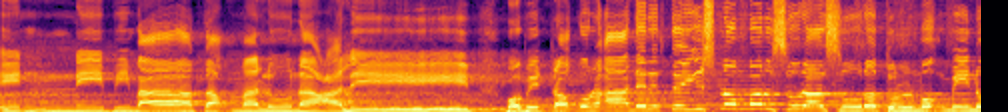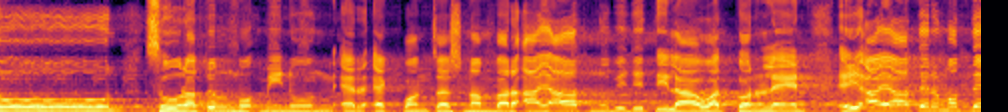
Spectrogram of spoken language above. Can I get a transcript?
ইন্নী বিমা তা'মালুনা আলিম। পবিত্র কোরআনের 23 নম্বর সূরা সূরাতুল মুমিনুন। সূরাতুল মুমিনুন, এর এক পঞ্চাশ নম্বর আয়াত নবীজি তিলাওয়াত করলেন। এই আয়াতের মধ্যে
